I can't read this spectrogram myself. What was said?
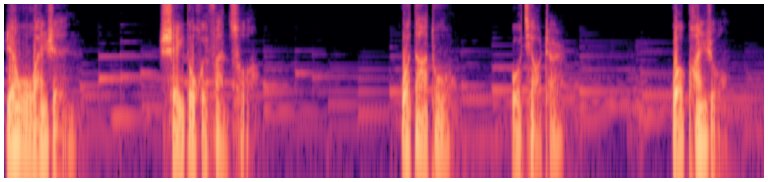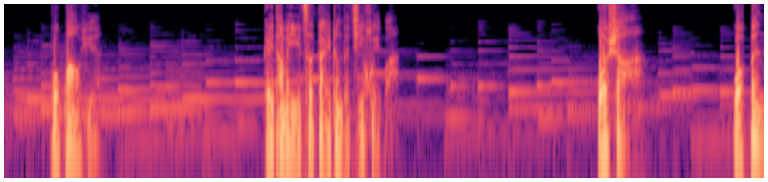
人无完人，谁都会犯错。我大度，不较真儿；我宽容，不抱怨。给他们一次改正的机会吧。我傻，我笨，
